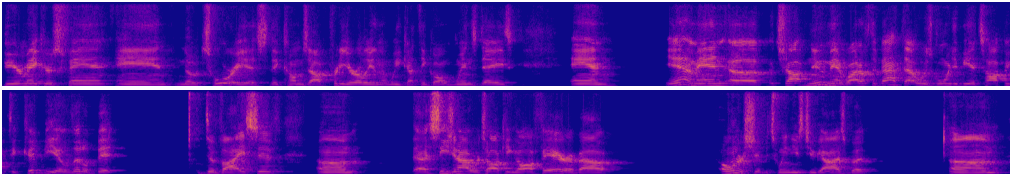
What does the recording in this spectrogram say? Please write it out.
Beer Makers fan, and Notorious that comes out pretty early in the week, I think on Wednesdays. And yeah, man, uh, Chop knew, man, right off the bat, that was going to be a topic that could be a little bit divisive. Um, uh, Siege and I were talking off air about ownership between these two guys, but um,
